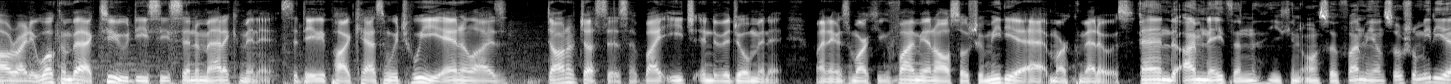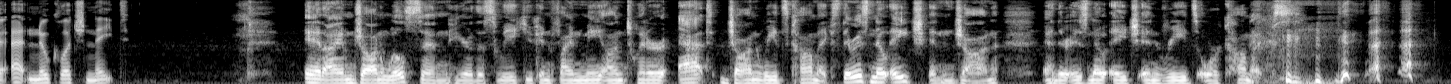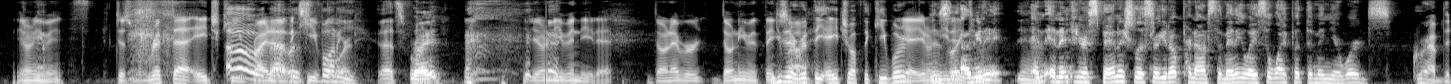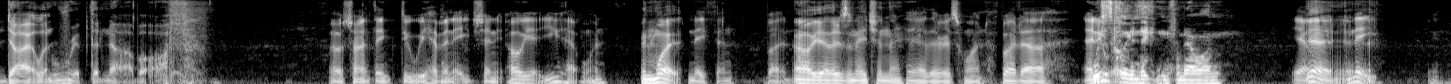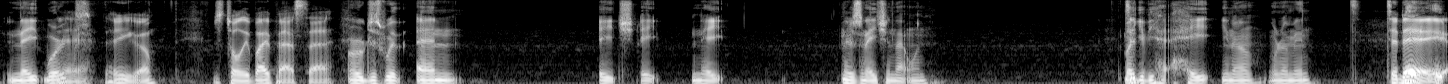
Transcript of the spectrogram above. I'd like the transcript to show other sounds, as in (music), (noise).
Alrighty, welcome back to DC Cinematic Minutes, the daily podcast in which we analyze Dawn of Justice by each individual minute. My name is Mark. You can find me on all social media at Mark Meadows. And I'm Nathan. You can also find me on social media at No Clutch Nate. And I am John Wilson here this week. You can find me on Twitter at John Reads Comics. There is no H in John, and there is no H in Reads or Comics. (laughs) You don't even just rip that H key (laughs) right out of the keyboard. Oh, Funny. That's (laughs) funny. right? (laughs) You don't even need it. Don't ever. Don't even think You just rip the H off the keyboard? Yeah, you don't It's need it. I mean, yeah. and, and if you're a Spanish listener, you don't pronounce them anyway, so why put them in your words? grab the dial and rip the knob off. I was trying to think. Do we have an H? Any? Oh yeah, you have one, And what? Nathan. But Oh yeah, there's an H in there. yeah, there is one. But uh, We'll just call you. Nathan from now on. Yeah, Yeah, yeah, Nate. Nate works. Yeah, there you go. Just totally bypass that. Or just with N H eight Nate. There's an H in that one. Like if you ha- hate, you know what I mean? Today,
